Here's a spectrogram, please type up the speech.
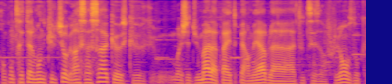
rencontrer tellement de cultures grâce à ça que, moi j'ai du mal à pas être perméable à, toutes ces influences. Donc,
